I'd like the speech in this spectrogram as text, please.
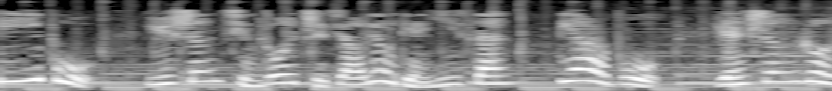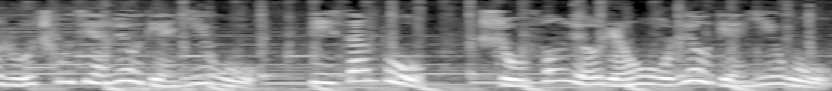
第一部《余生，请多指教》六点一三，第二部《人生若如初见》六点一五，第三部《数风流人物》六点一五，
